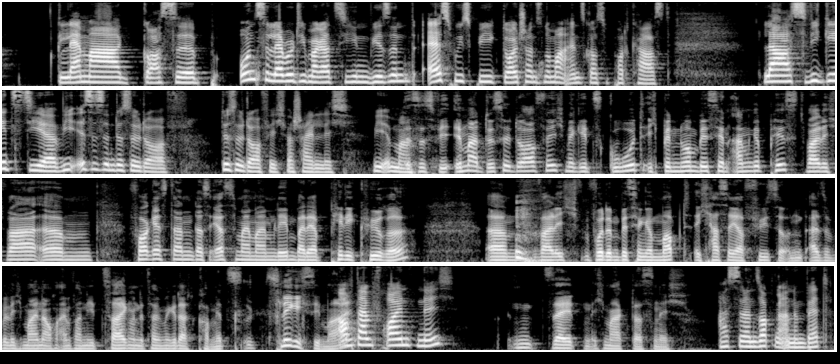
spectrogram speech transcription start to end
Glamour, Gossip und Celebrity Magazin. Wir sind As We Speak, Deutschlands Nummer 1 Gossip Podcast. Lars, wie geht's dir? Wie ist es in Düsseldorf? Düsseldorfig wahrscheinlich, wie immer. Es ist wie immer düsseldorfig, mir geht's gut. Ich bin nur ein bisschen angepisst, weil ich war ähm, vorgestern das erste Mal in meinem Leben bei der Pediküre. Ähm, weil ich wurde ein bisschen gemobbt. Ich hasse ja Füße und also will ich meine auch einfach nie zeigen. Und jetzt habe ich mir gedacht, komm, jetzt pflege ich sie mal. Auch deinem Freund nicht? Selten, ich mag das nicht. Hast du dann Socken an im Bett?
